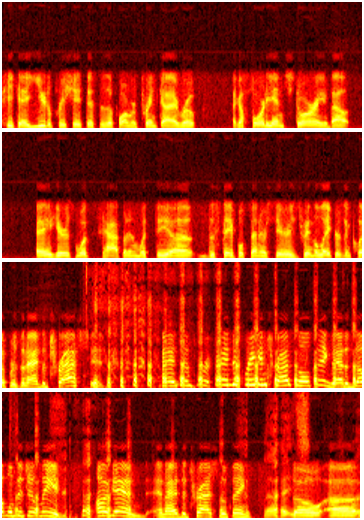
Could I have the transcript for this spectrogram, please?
PK, you'd appreciate this as a former print guy. I wrote like a 40 inch story about hey, here's what's happening with the uh, the Staples Center series between the Lakers and Clippers, and I had to trash it. I, had to, I had to freaking trash the whole thing. They had a double digit lead again, and I had to trash the thing. Nice. So uh,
